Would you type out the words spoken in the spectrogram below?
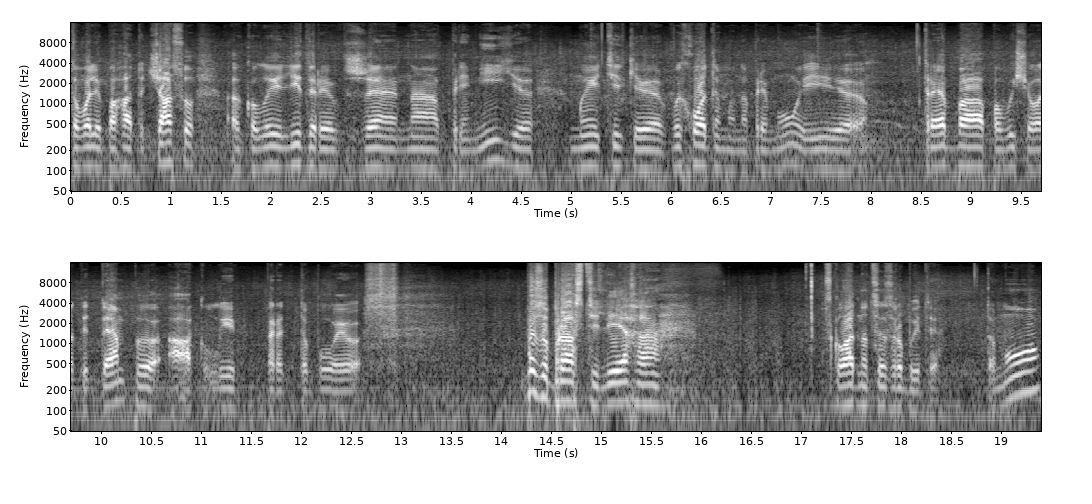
доволі багато часу, е, коли лідери вже на прямій, е, ми тільки виходимо на пряму і е, треба повищувати темп, а коли перед тобою безобраз тілега, складно це зробити. Тому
